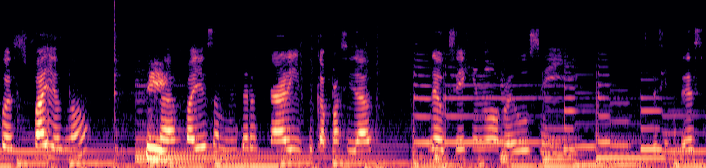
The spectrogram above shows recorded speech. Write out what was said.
Pues fallos, ¿no? Sí. O sea, fallos a de respirar y tu capacidad de oxígeno reduce y te sientes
